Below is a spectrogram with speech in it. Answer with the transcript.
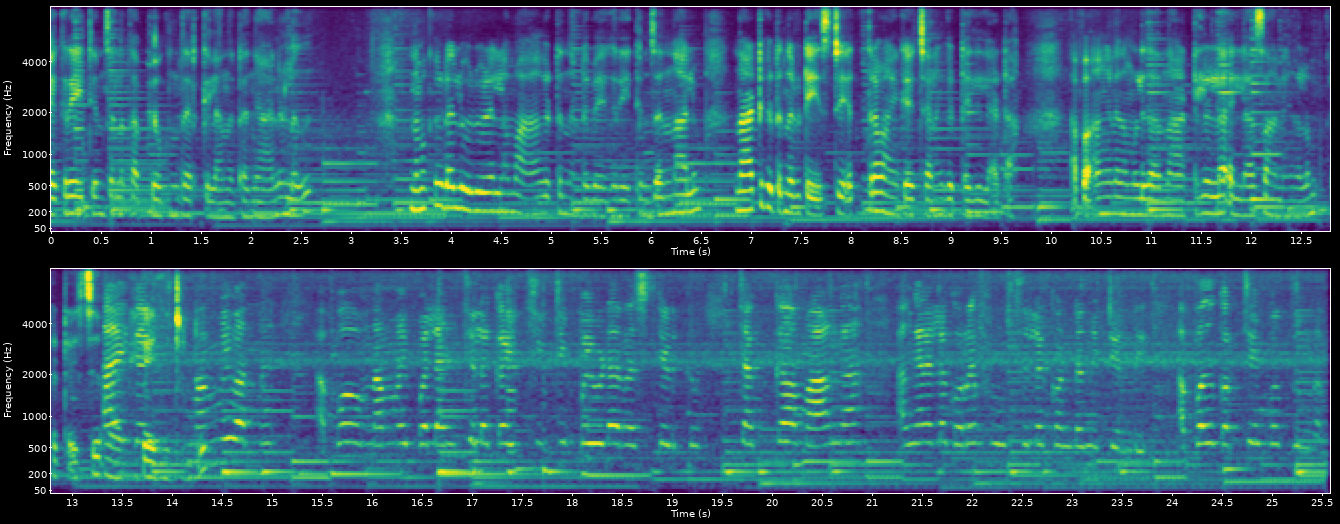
ബേക്കറി ഐറ്റംസ് എല്ലാം തപ്പി നോക്കുന്ന തിരക്കില്ല എന്നിട്ടാണ് ഞാനുള്ളത്. നമുക്കിവിടെ ലുലുവിലെല്ലാം വാങ്ങാൻ കിട്ടുന്നുണ്ട് ബേക്കറി ഐറ്റംസ് എന്നാലും നാട്ടിൽ കിട്ടുന്ന ഒരു ടേസ്റ്റ് എത്ര വാങ്ങിക്കഴിച്ചാലും കിട്ടലില്ല കേട്ടോ അപ്പോൾ അങ്ങനെ നമ്മൾ നാട്ടിലുള്ള എല്ലാ സാധനങ്ങളും കെട്ടഴിച്ച് നോക്കി കഴിഞ്ഞിട്ടുണ്ട്. അപ്പോൾ കഴിച്ചിട്ട് റെസ്റ്റ് ചക്ക മാങ്ങ കുറേ അപ്പോൾ അത് കുറച്ച് കഴിയുമ്പോൾ തിന്നാം.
